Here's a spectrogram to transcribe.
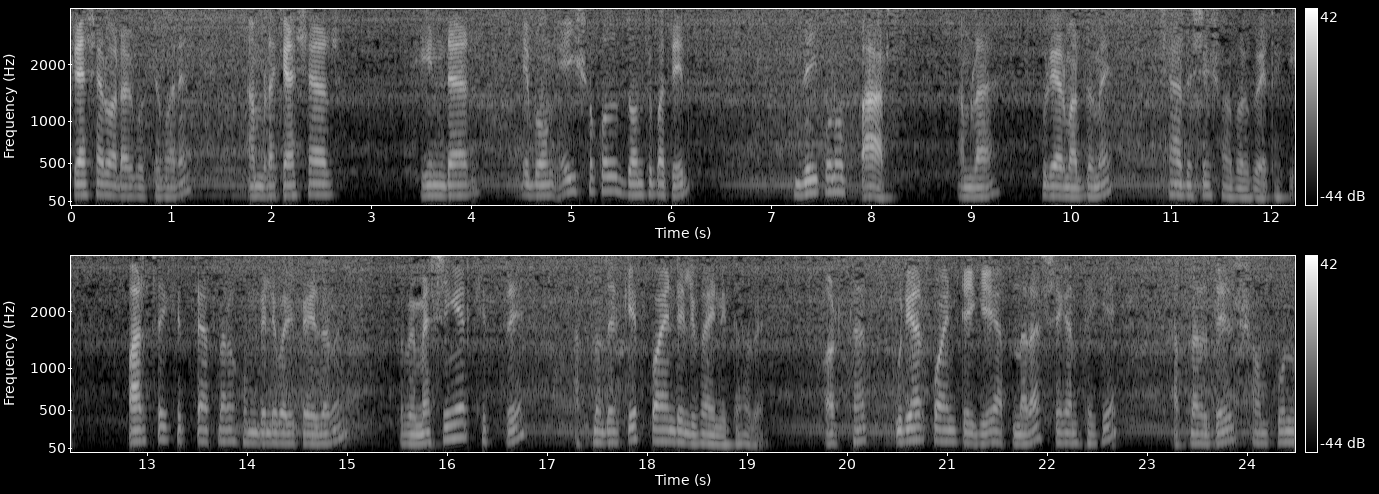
ক্র্যাশার অর্ডার করতে পারেন। আমরা ক্র্যাশার গ্রিন্ডার এবং এই সকল যন্ত্রপাতির যেই কোনো পার্টস আমরা কুরিয়ার মাধ্যমে সারা দেশে সরবরাহ করে থাকি। পার্টসের ক্ষেত্রে আপনারা হোম ডেলিভারি পেয়ে যাবেন। তবে ম্যাশিংয়ের ক্ষেত্রে আপনাদেরকে পয়েন্ট ডেলিভারি নিতে হবে। অর্থাৎ কুরিয়ার পয়েন্টে গিয়ে আপনারা সেখান থেকে আপনাদের সম্পূর্ণ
